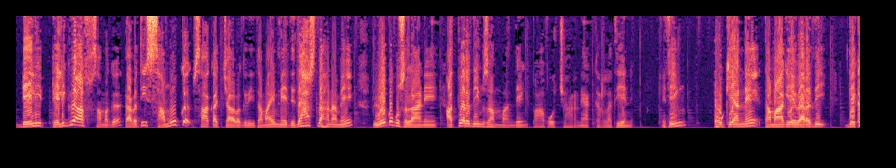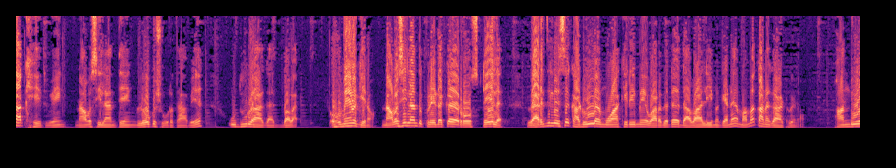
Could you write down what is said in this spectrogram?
ඩේලි ටෙලිග්‍රාෆ් සමග පැවති සමූක සාකච්ඡාවකදී තමයි මේ 2019 ලෝක කුසලානේ අත්වැරදීම් සම්බන්ධයෙන් පාපෝච්චාරණයක් කරලා තියෙන්නේ. ඉතින් ඔහු කියන්නේ තමාගේ වැරදි දෙකක් හේතුවෙන් නවසීලන්තයෙන් ලෝක ශූරතාවය උදුරාගත් බවයි. ඔහු මෙහෙම කියනවා. නවසීලන්ත ක්‍රීඩක රෝස් ටේලර් වැරදි ලෙස කඩුල්ල මුවා කිරීමේ වරදට දවාලීම ගැන මම කනගාටු වෙනවා. පන්දුව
